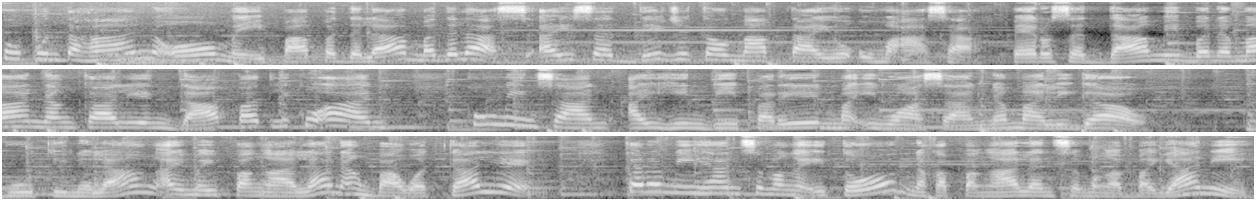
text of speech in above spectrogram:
pupuntahan o may ipapadala, madalas ay sa digital map tayo umaasa. Pero sa dami ba naman ng kalyeng dapat likuan, kung minsan ay hindi pa rin maiwasan na maligaw. Buti na lang ay may pangalan ang bawat kalye. Karamihan sa mga ito nakapangalan sa mga bayani,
